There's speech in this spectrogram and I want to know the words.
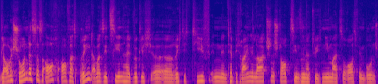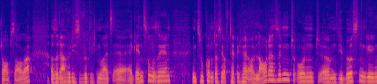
glaube ich schon, dass das auch, auch was bringt, aber sie ziehen halt wirklich äh, äh richtig tief in den Teppich reingelatschten Staub, ziehen sie natürlich niemals so raus wie ein Bodenstaubsauger. Also da würde ich es wirklich nur als äh, Ergänzung mhm. sehen. Hinzu kommt, dass sie auf Teppich halt auch lauter sind und ähm, die Bürsten gegen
